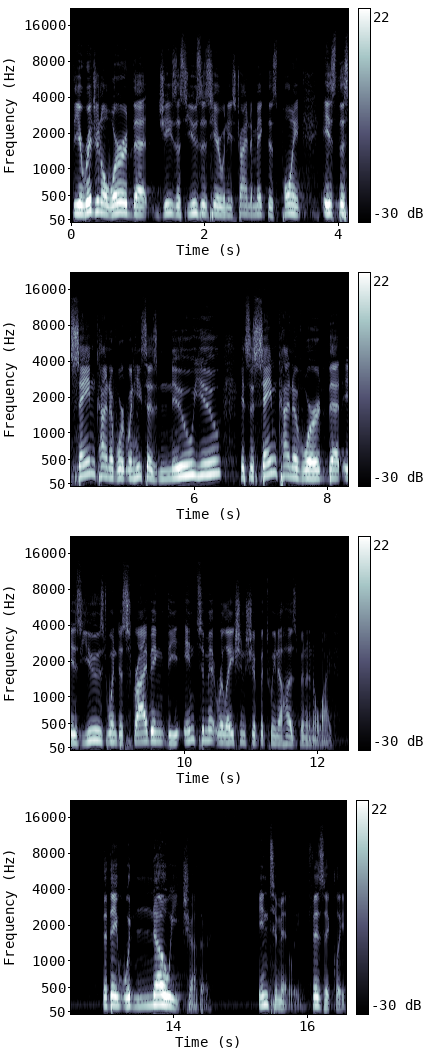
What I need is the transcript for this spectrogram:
the original word that Jesus uses here when he's trying to make this point is the same kind of word. When he says knew you, it's the same kind of word that is used when describing the intimate relationship between a husband and a wife. That they would know each other intimately, physically,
